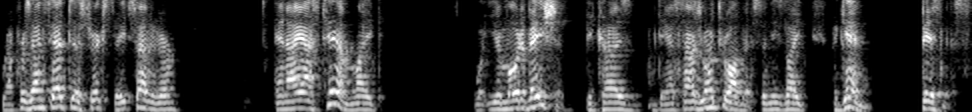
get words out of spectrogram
represents that district, state senator, and I asked him like, "What your motivation?" Because Dan Snyder's going through all this, and he's like, again, business.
